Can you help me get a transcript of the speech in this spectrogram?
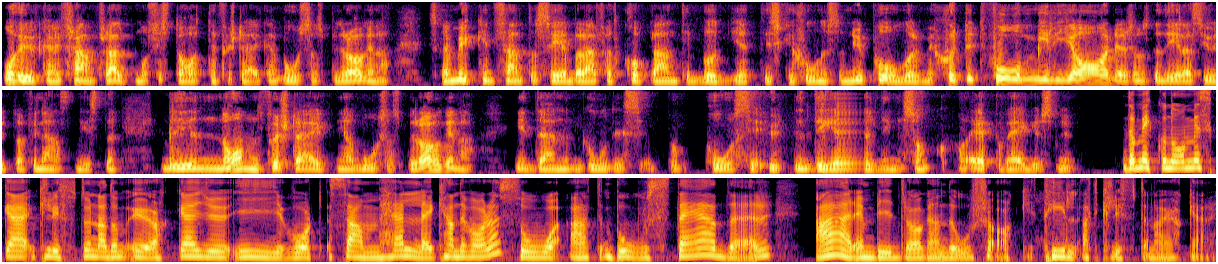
Och hur kan vi framförallt måste staten förstärka bostadsbidragen? Det ska vara mycket intressant att se bara för att koppla an till budgetdiskussionen som nu pågår med 72 miljarder som ska delas ut av finansministern. Blir det någon förstärkning av bostadsbidragen i den godispåseutdelning som är på väg just nu? De ekonomiska klyftorna de ökar ju i vårt samhälle. Kan det vara så att bostäder är en bidragande orsak till att klyftorna ökar?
